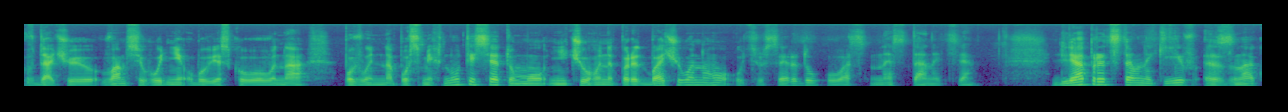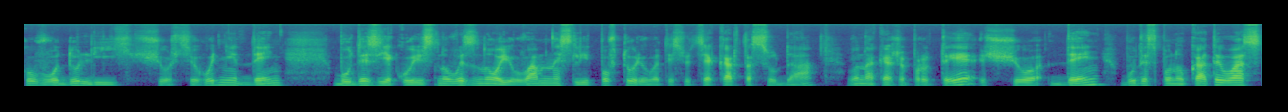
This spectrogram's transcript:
вдачею. Вам сьогодні обов'язково вона повинна посміхнутися, тому нічого непередбачуваного у цю середу у вас не станеться. Для представників е, знаку водолій, що ж сьогодні день буде з якоюсь новизною. Вам не слід повторюватись. Оця карта суда. Вона каже про те, що день буде спонукати вас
